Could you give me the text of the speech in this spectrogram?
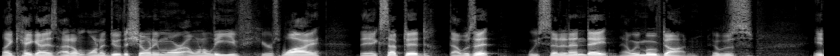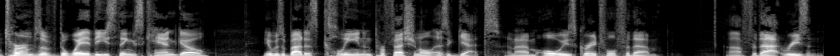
like, hey guys, I don't want to do the show anymore. I want to leave. Here's why. They accepted. That was it. We set an end date and we moved on. It was in terms of the way these things can go, it was about as clean and professional as it gets, and I'm always grateful for them uh, for that reason.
